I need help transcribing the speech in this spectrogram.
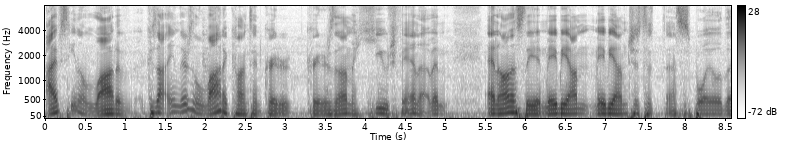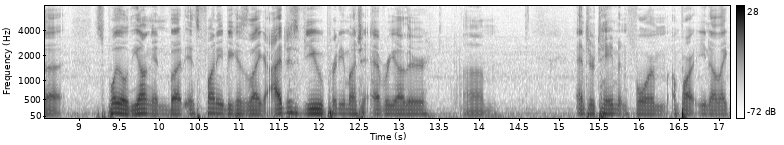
I've seen a lot of because I mean, there's a lot of content creator creators that I'm a huge fan of, and and honestly, it maybe I'm maybe I'm just a, a spoiled uh, spoiled youngin, but it's funny because like I just view pretty much every other um, entertainment form apart. You know, like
